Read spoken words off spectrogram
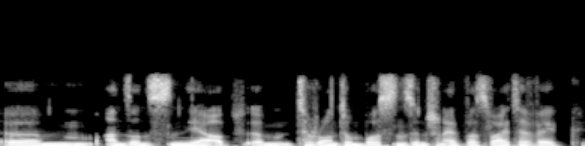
Ähm, ansonsten, ja, ob, ähm, Toronto und Boston sind schon etwas weiter weg.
